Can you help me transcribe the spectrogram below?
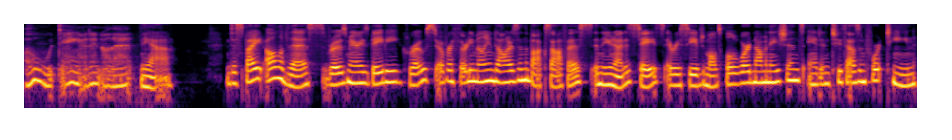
Oh, dang, I didn't know that. Yeah. Despite all of this, Rosemary's Baby grossed over $30 million in the box office in the United States. It received multiple award nominations and in 2014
